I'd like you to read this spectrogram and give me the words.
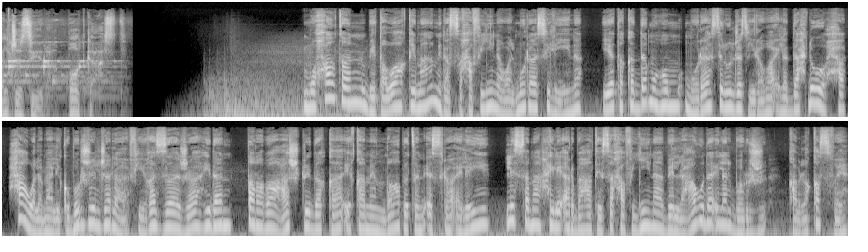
الجزيرة بودكاست. محاطا بطواقم من الصحفيين والمراسلين يتقدمهم مراسل الجزيرة وائل الدحدوح حاول مالك برج الجلاء في غزة جاهدا طلب عشر دقائق من ضابط إسرائيلي للسماح لأربعة صحفيين بالعودة إلى البرج قبل قصفه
